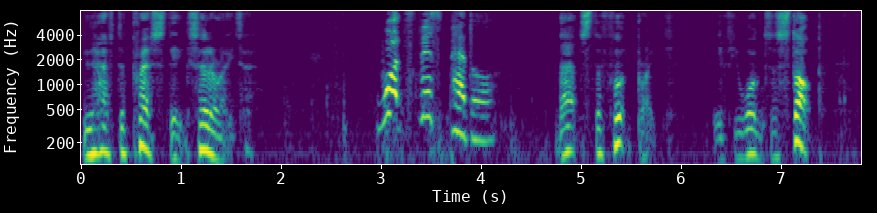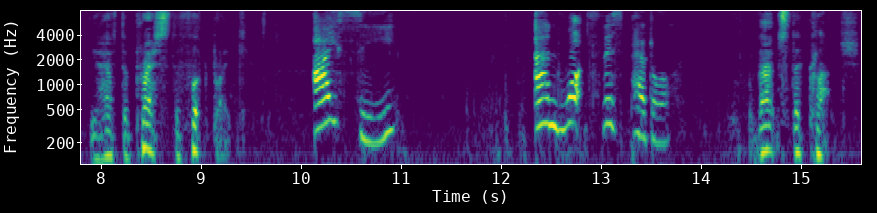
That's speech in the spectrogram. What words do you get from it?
you have to press the accelerator. What's this pedal? That's the foot brake. If you want to stop, you have to press the foot brake. I see. And what's this pedal? That's the clutch.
